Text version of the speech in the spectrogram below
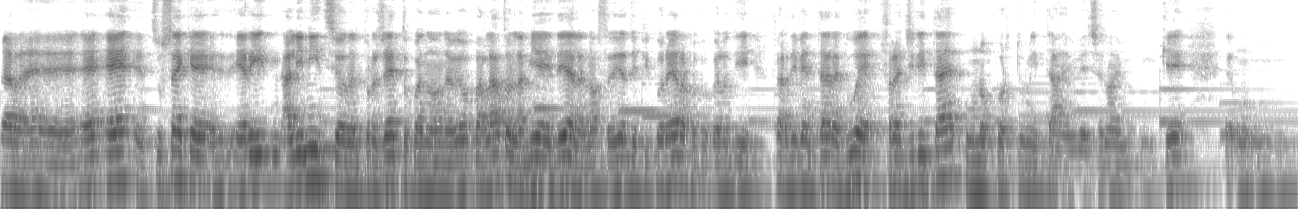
Guarda, è, è, è, tu sai che eri all'inizio del progetto quando ne avevo parlato, la mia idea, la nostra idea di Epicure era proprio quello di far diventare due fragilità un'opportunità invece, no? che um,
